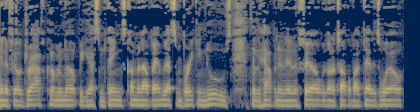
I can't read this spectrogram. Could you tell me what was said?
NFL draft coming up. We got some things coming up, and we got some breaking news that happened in the NFL. We're going to talk about that as well.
